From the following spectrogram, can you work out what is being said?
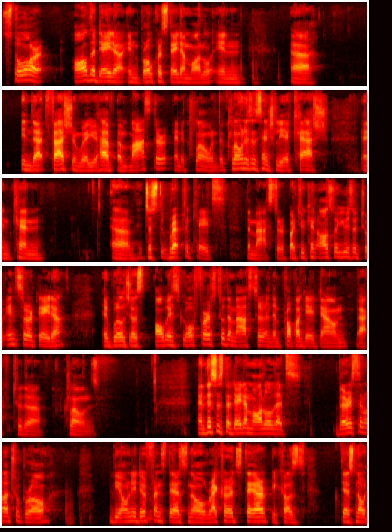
store all the data in broker's data model in, uh, in that fashion where you have a master and a clone. The clone is essentially a cache and can um, just replicates the master. But you can also use it to insert data. It will just always go first to the master and then propagate down back to the clones. And this is the data model that's very similar to Bro. The only difference, there's no records there because there's no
